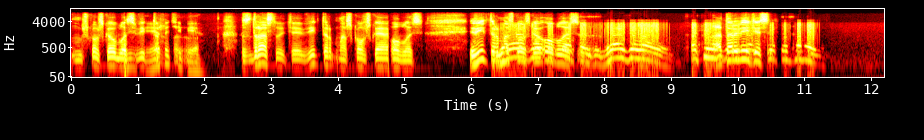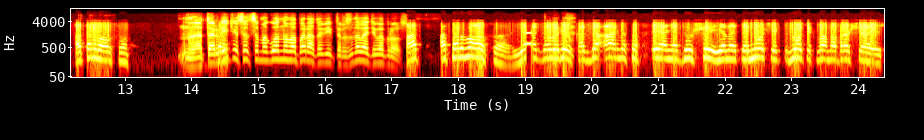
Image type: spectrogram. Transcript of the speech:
Московская область, Виктор. Это тебе. Здравствуйте, Виктор, Московская область. Виктор, Московская область. Здравия желаю. Спасибо. Оторвитесь. Оторвался. Оторвитесь от самогонного аппарата, Виктор. Задавайте вопрос. От, оторвался. Я говорил, когда армия состояние души, я на этой ночи, ноте к вам обращаюсь.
